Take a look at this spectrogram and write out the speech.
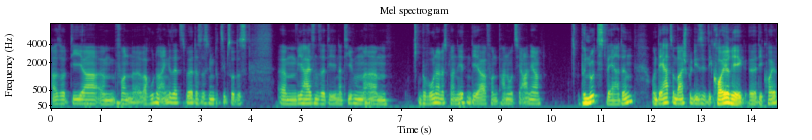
also die ja ähm, von äh, Varuna eingesetzt wird. Das ist im Prinzip so das, ähm, wie heißen sie, die nativen ähm, Bewohner des Planeten, die ja von Pano-Oceania benutzt werden. Und der hat zum Beispiel diese Decoy-Regel. Äh, Decoy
